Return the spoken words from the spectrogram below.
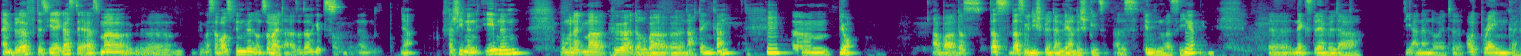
ein Bluff des Jägers, der erstmal äh, irgendwas herausfinden will und so weiter. Also da gibt es äh, ja, verschiedene Ebenen, wo man dann immer höher darüber äh, nachdenken kann. Hm. Ähm, ja. Aber das, das lassen wir die Spieler dann während des Spiels alles finden, was sie ja. äh, Next Level da die anderen Leute outbrainen können.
